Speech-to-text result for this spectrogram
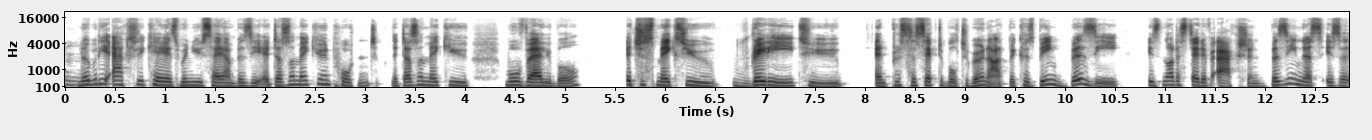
Mm-hmm. Nobody actually cares when you say I'm busy. It doesn't make you important, it doesn't make you more valuable. It just makes you ready to and susceptible to burnout because being busy is not a state of action. Busyness is a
